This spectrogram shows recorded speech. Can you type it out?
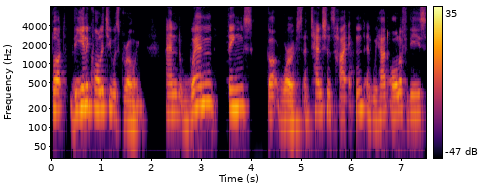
But the inequality was growing. And when things got worse and tensions heightened, and we had all of these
